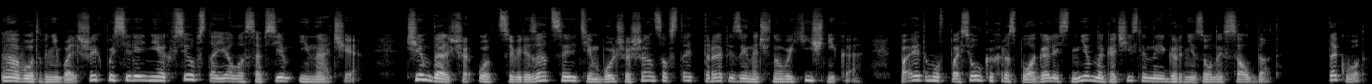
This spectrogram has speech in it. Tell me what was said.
А вот в небольших поселениях все обстояло совсем иначе. Чем дальше от цивилизации, тем больше шансов стать трапезой ночного хищника, поэтому в поселках располагались немногочисленные гарнизоны солдат. Так вот,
